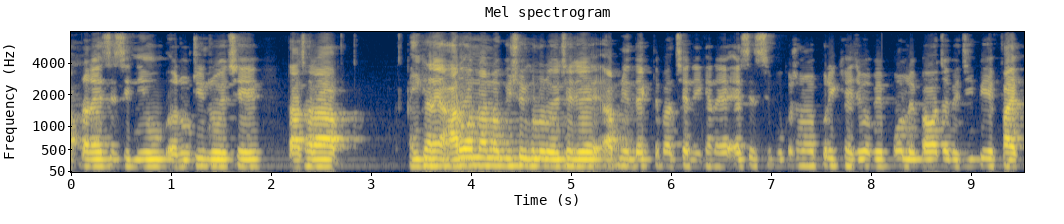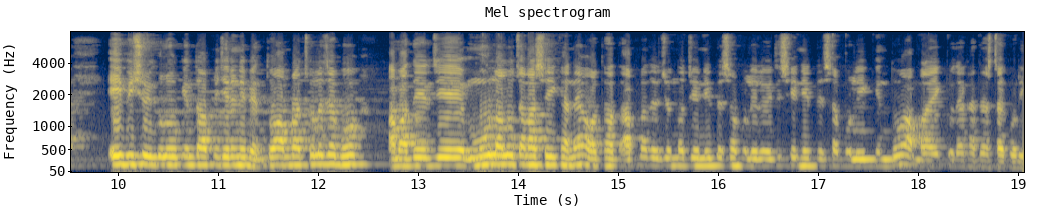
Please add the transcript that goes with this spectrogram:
আপনার এসএসসি নিউ রুটিন রয়েছে। তাছাড়া এখানে আরও অন্যান্য বিষয়গুলো রয়েছে যে আপনি দেখতে পাচ্ছেন, এখানে এসএসসি ভোকেশনাল পরীক্ষায় যেভাবে পড়লে পাওয়া যাবে জিপিএ 5 এই বিষয়গুলো কিন্তু আপনি জেনে নেবেন। তো আমরা চলে যাব আমাদের যে মূল আলোচনা সেইখানে, অর্থাৎ আপনাদের জন্য যে নির্দেশাবলী রয়েছে, সেই নির্দেশাবলী কিন্তু আমরা একটু দেখার চেষ্টা করি।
